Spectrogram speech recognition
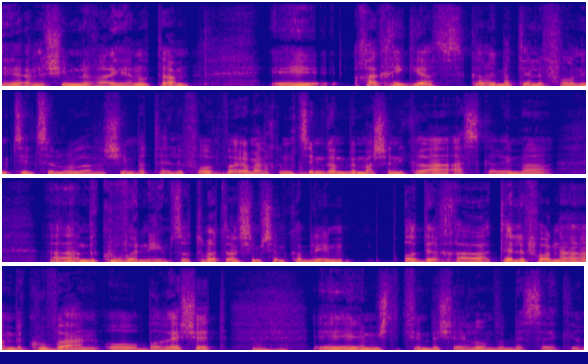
אה, אנשים לראיין אותם. אה, אחר כך הגיע הסקרים הטלפונים, צלצלו לאנשים בטלפון, והיום אנחנו נמצאים גם במה שנקרא הסקרים המקוונים. זאת אומרת, אנשים שמקבלים או דרך הטלפון המקוון או ברשת, mm-hmm. משתתפים בשאלון ובסקר.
